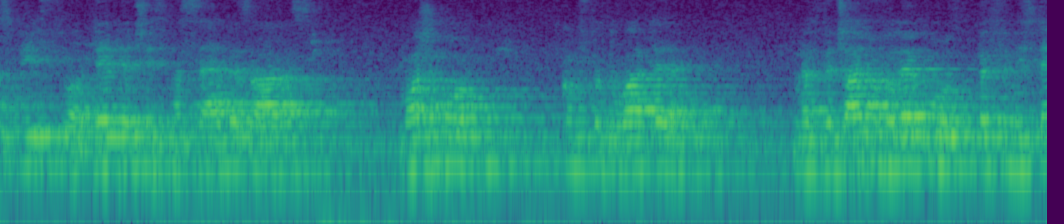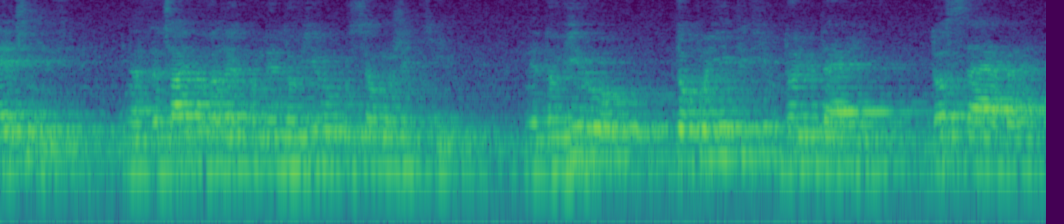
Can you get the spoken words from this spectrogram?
суспільство, дивлячись на себе зараз, можемо констатувати надзвичайно велику песимістичність і надзвичайно велику недовіру у всьому житті. Недовіру до політиків, до людей, до себе,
